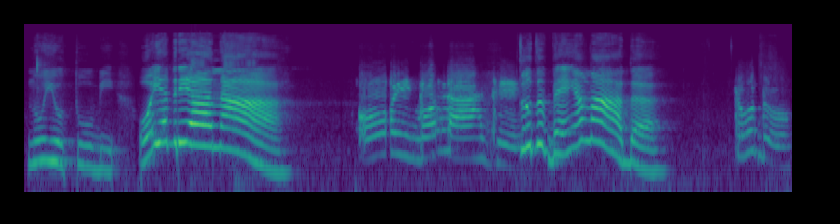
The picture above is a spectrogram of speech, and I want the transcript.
no YouTube. Oi, Adriana! Oi, boa tarde. Tudo bem, amada? Tudo.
